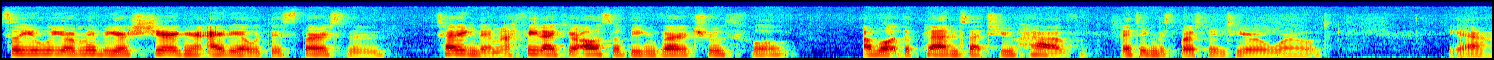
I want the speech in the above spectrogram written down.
so you you're maybe you're sharing your idea with this person telling them. I feel like you're also being very truthful about the plans that you have, letting this person into your world. Yeah.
